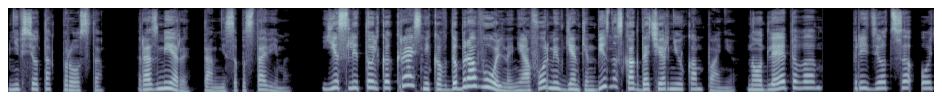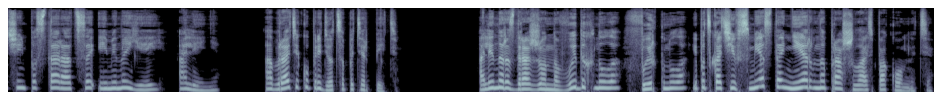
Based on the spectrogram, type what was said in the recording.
не все так просто. Размеры там несопоставимы. Если только Красников добровольно не оформит Генкин бизнес как дочернюю компанию. Но для этого придется очень постараться именно ей, Олене. А братику придется потерпеть. Алина раздраженно выдохнула, фыркнула и, подскочив с места, нервно прошлась по комнате.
